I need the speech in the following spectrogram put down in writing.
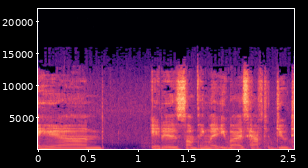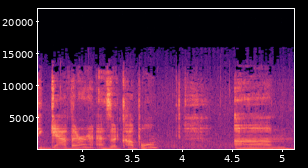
And it is something that you guys have to do together as a couple. Um,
